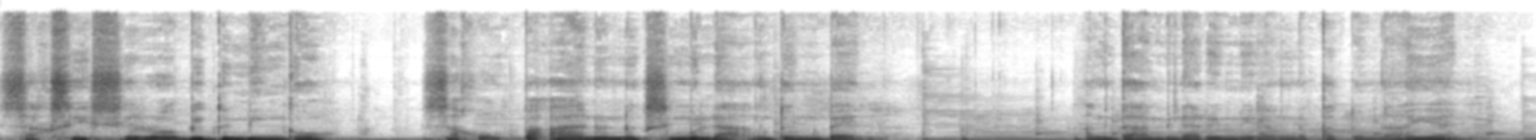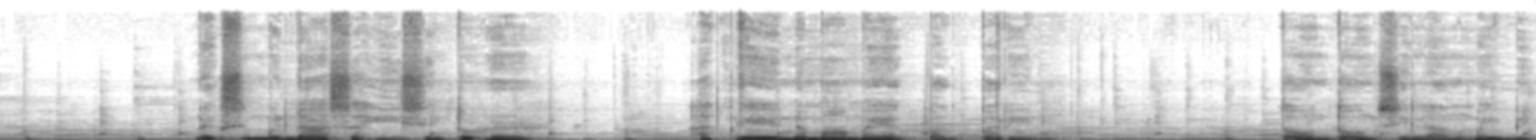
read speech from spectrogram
Saksi si Robbie Domingo sa kung paano nagsimula ang Don Bell. Ang dami na rin nilang napatunayan. Nagsimula sa Hissing to Her at ngayon namamayagpag pa rin. Taon-taon silang may big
